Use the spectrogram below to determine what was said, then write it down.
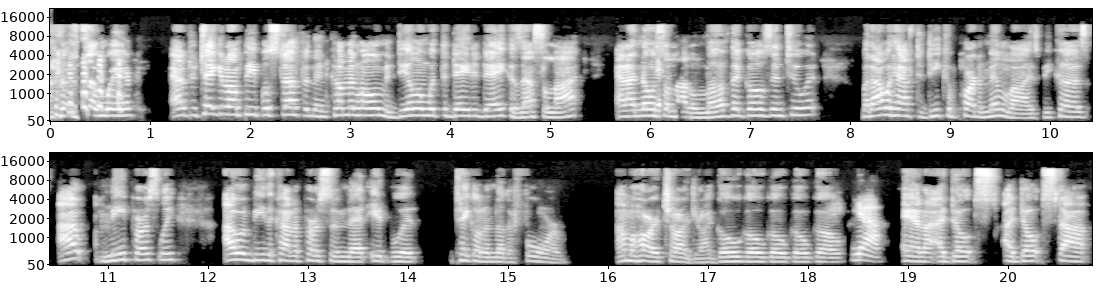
somewhere after taking on people's stuff and then coming home and dealing with the day to day because that's a lot and i know it's yeah. a lot of love that goes into it but i would have to decompartmentalize because i me personally I would be the kind of person that it would take on another form. I'm a hard charger. I go, go, go, go, go. Yeah. And I don't, I don't stop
